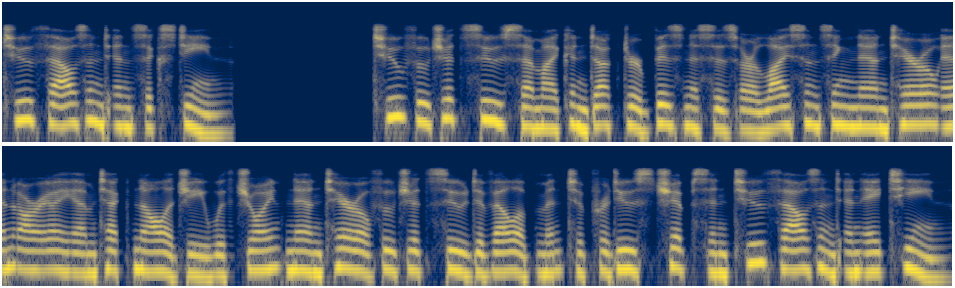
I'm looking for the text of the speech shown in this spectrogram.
2016 Two Fujitsu semiconductor businesses are licensing Nantero NRAM technology with joint Nantero Fujitsu development to produce chips in 2018.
